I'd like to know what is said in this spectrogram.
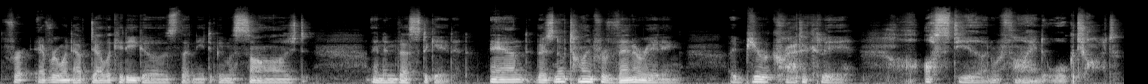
for everyone to have delicate egos that need to be massaged and investigated. And there's no time for venerating a bureaucratically austere and refined org chart.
